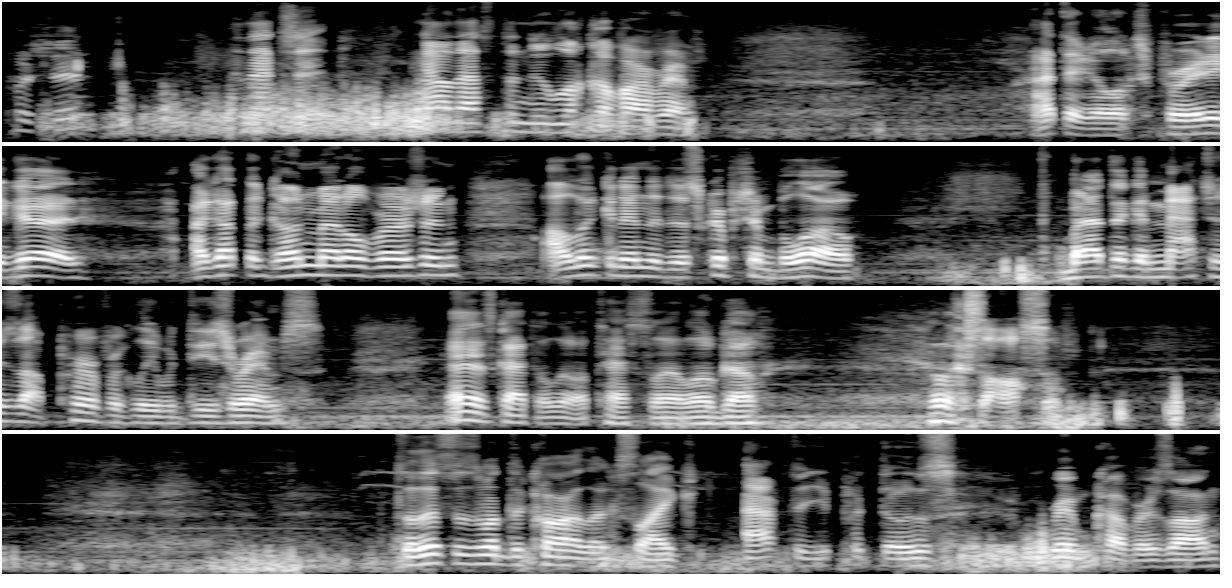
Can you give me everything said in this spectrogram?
push in, and that's it. Now that's the new look of our rim. I think it looks pretty good. I got the gunmetal version. I'll link it in the description below. But I think it matches up perfectly with these rims. And it's got the little Tesla logo. It looks awesome. So this is what the car looks like after you put those rim covers on,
